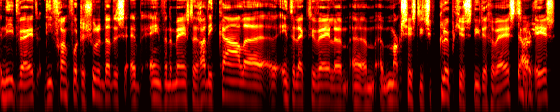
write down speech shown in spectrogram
niet weet. Die Frankfurter Schule, dat is een van de meest radicale eh, intellectuele uh, marxistische clubjes die er geweest is.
